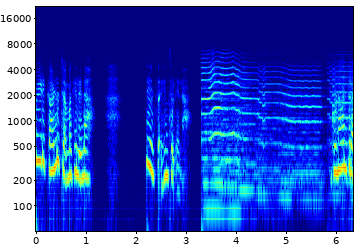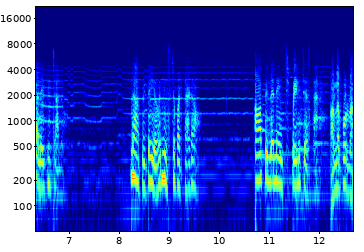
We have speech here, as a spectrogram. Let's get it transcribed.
వీడి కళ్ళు చెమ్మకిలినా నేను సహించలేను? గుణవంతురాలైతే చాలు. నా బిడ్డ ఎవరిని ఇష్టపడతాడో ఆ పిల్లనే ఇచ్చి పెళ్ళి చేస్తాను. అన్నపూర్ణ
